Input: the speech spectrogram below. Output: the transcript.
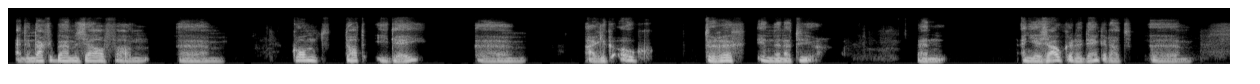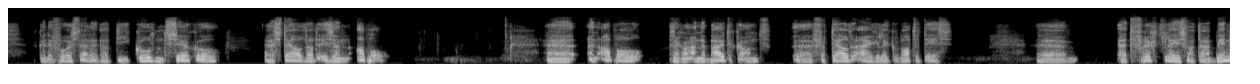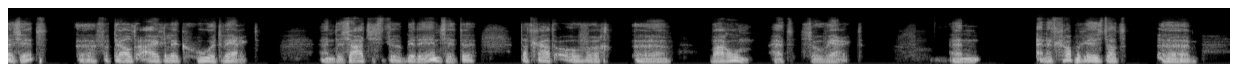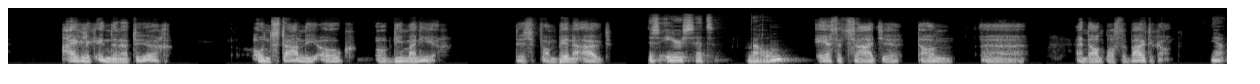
en toen dacht ik bij mezelf van, um, komt dat idee um, eigenlijk ook terug in de natuur? En, en je zou kunnen denken dat, um, kunnen voorstellen dat die golden circle, uh, stel dat is een appel. Uh, een appel, zeg maar aan de buitenkant, uh, vertelt eigenlijk wat het is. Uh, het vruchtvlees wat daar binnen zit, uh, vertelt eigenlijk hoe het werkt. En de zaadjes die er binnenin zitten, dat gaat over waarom het zo werkt. En, en het grappige is dat eigenlijk in de natuur ontstaan die ook op die manier. Dus van binnenuit. Dus eerst het waarom? Eerst het zaadje, dan, uh, en dan pas de buitenkant. Ja.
